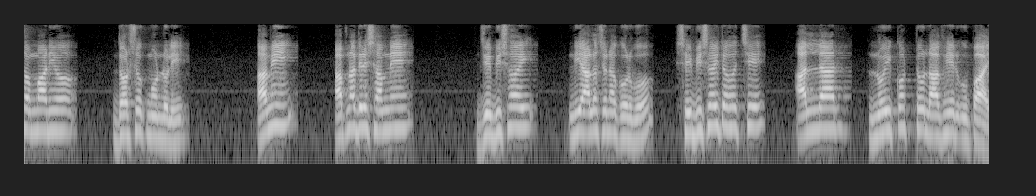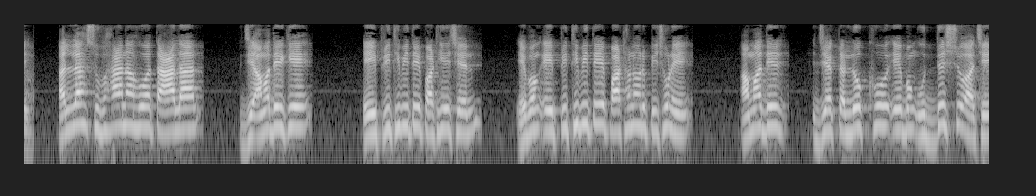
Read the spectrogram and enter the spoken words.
সম্মানীয় দর্শক মণ্ডলী আমি আপনাদের সামনে যে বিষয় নিয়ে আলোচনা করব সেই বিষয়টা হচ্ছে আল্লাহর নৈকট্য লাভের উপায় আল্লাহ সুবহানা হুয়া তালার যে আমাদেরকে এই পৃথিবীতে পাঠিয়েছেন এবং এই পৃথিবীতে পাঠানোর পিছনে আমাদের যে একটা লক্ষ্য এবং উদ্দেশ্য আছে,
